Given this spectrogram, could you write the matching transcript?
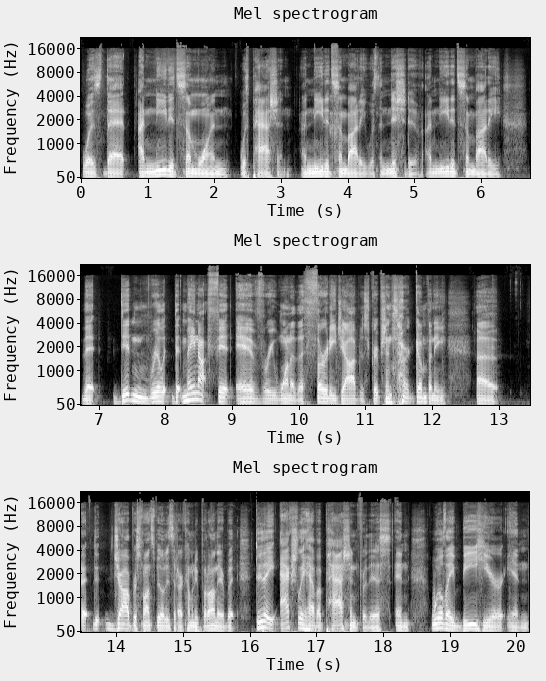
was that I needed someone with passion. I needed somebody with initiative. I needed somebody that didn't really that may not fit every one of the 30 job descriptions our company uh, uh job responsibilities that our company put on there but do they actually have a passion for this and will they be here in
